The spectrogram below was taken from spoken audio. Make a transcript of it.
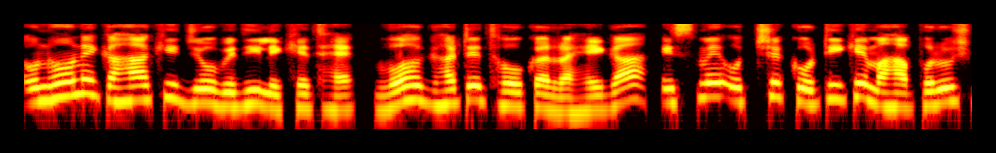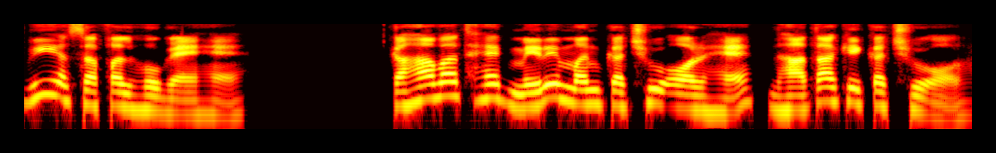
उन्होंने कहा कि जो विधि लिखित है, वह घटित होकर रहेगा, इसमें उच्च कोटि के महापुरुष भी असफल हो गए हैं। कहावत है, मेरे मन कछु और है, धाता के कछु और।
